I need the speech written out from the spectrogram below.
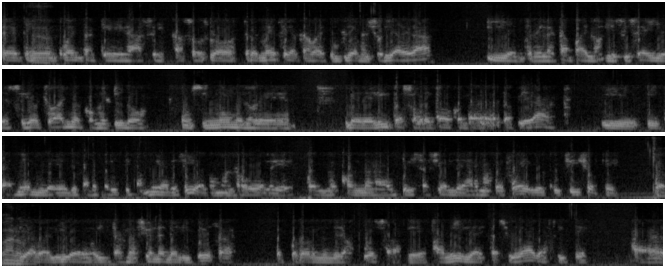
eh, teniendo en cuenta que hace escasos los tres meses acaba de cumplir la mayoría de edad y entre la etapa de los 16 y 18 años ha cometido un sinnúmero de, delitos, sobre todo contra la propiedad y, también de, características muy agresivas, como el robo de con, la utilización de armas de fuego y cuchillos que, había valido internacional de limpieza por orden de las fuerzas de familia de esta ciudad, así que ha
